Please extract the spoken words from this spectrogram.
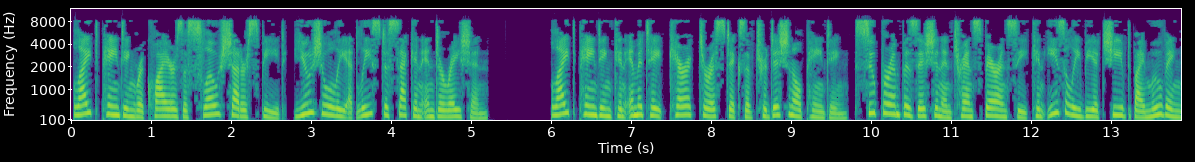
Light painting requires a slow shutter speed, usually at least a second in duration. Light painting can imitate characteristics of traditional painting. Superimposition and transparency can easily be achieved by moving,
